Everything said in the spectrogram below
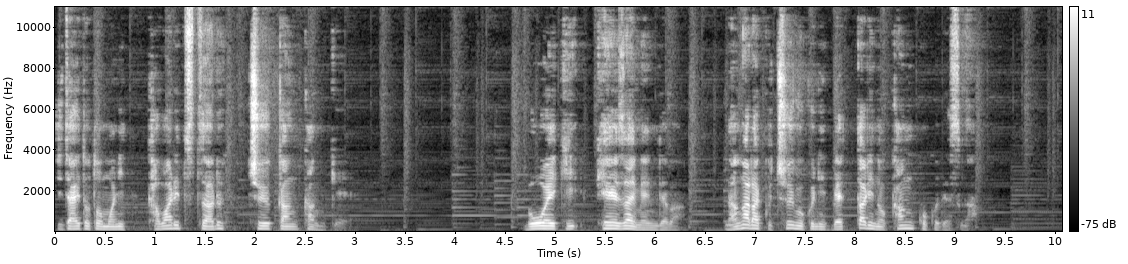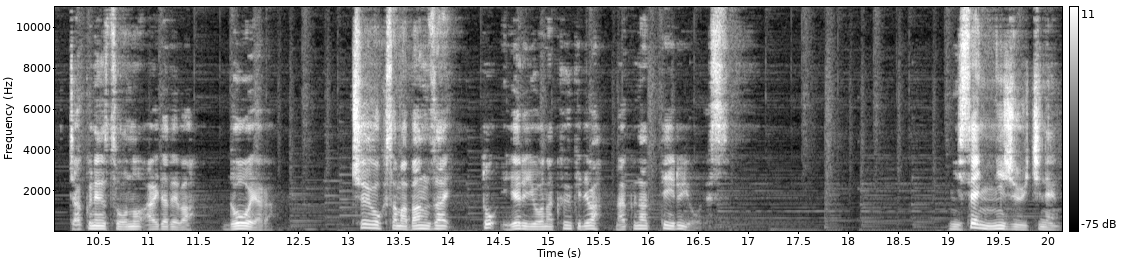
時代とともに変わりつつある中間関係。貿易、経済面では長らく中国にべったりの韓国ですが、若年層の間ではどうやら中国様万歳と言えるような空気ではなくなっているようです。2021年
